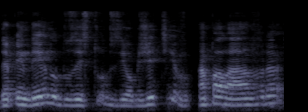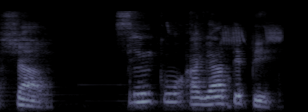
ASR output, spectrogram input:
dependendo dos estudos e objetivo, a palavra-chave 5-HTP.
